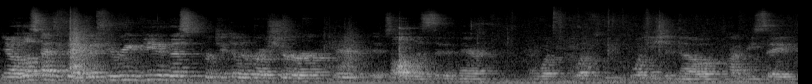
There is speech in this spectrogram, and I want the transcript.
You know, those kinds of things. If you review this particular brochure, it, it's all listed in there, and what, what, what you should know, and how to be safe.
